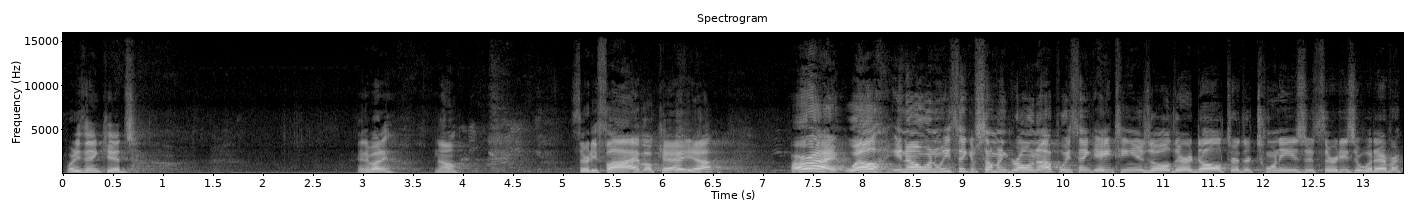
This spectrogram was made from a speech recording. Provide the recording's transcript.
What do you think, kids? Anybody? No? 35? Okay, yeah. All right. Well, you know, when we think of someone growing up, we think 18 years old, they're adult, or they're 20s or 30s or whatever.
